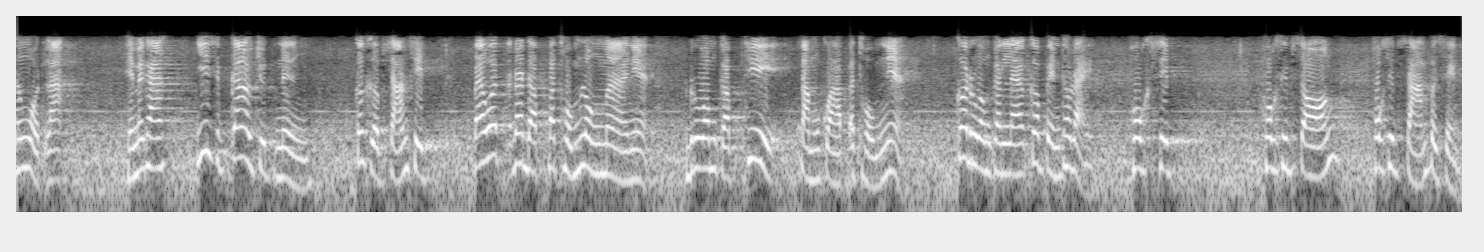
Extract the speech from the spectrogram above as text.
ทั้งหมดละ เห็นไหมคะ29.1ก็เกือบ30แปลว่าระดับประถมลงมาเนี่ย รวมกับที่ต่ำกว่าประถมเนี่ย ก็รวมกันแล้วก็เป็นเท่าไหร่60 62 63เปอร์เซ็นต์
